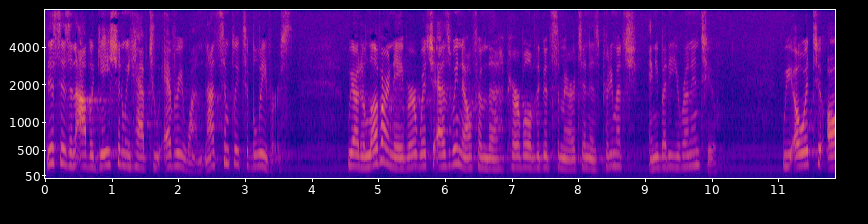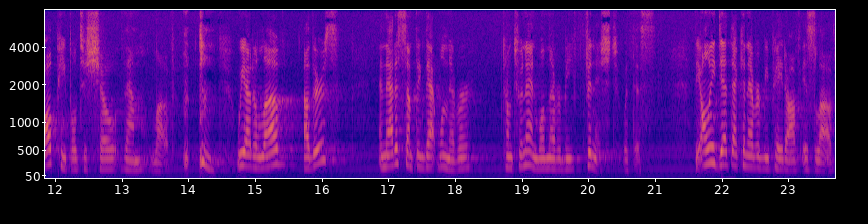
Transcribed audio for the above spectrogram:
This is an obligation we have to everyone, not simply to believers. We are to love our neighbor, which, as we know from the parable of the Good Samaritan, is pretty much anybody you run into. We owe it to all people to show them love. we are to love others, and that is something that will never come to an end. We'll never be finished with this. The only debt that can ever be paid off is love.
